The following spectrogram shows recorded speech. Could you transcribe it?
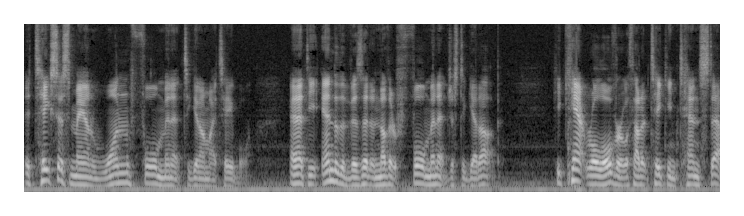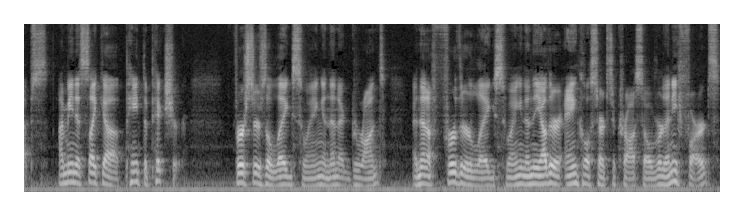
It takes this man one full minute to get on my table and at the end of the visit, another full minute just to get up. He can't roll over without it taking 10 steps. I mean, it's like a paint the picture. First, there's a leg swing, and then a grunt, and then a further leg swing, and then the other ankle starts to cross over. Then he farts,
